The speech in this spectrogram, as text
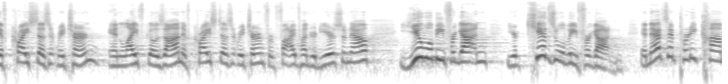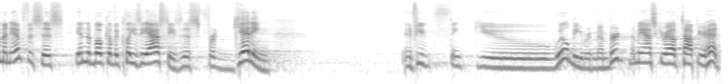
if Christ doesn't return and life goes on, if Christ doesn't return for 500 years from now, you will be forgotten, your kids will be forgotten. And that's a pretty common emphasis in the book of Ecclesiastes, this forgetting. And if you think you will be remembered, let me ask you right off the top of your head.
